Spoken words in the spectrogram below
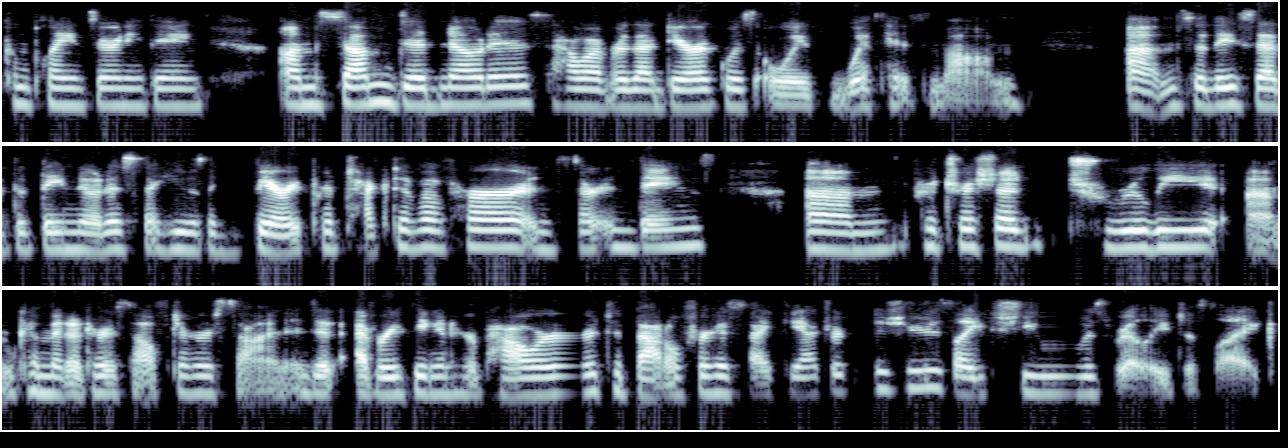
complaints or anything. Um, some did notice, however, that Derek was always with his mom. Um, so they said that they noticed that he was like very protective of her and certain things. Um, Patricia truly um, committed herself to her son and did everything in her power to battle for his psychiatric issues. Like she was really just like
